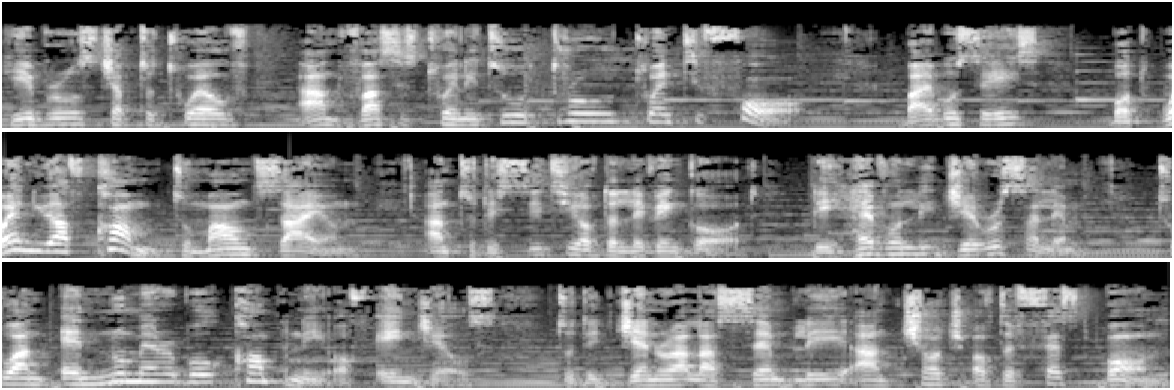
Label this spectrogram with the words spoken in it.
Hebrews chapter 12 and verses 22 through 24. Bible says, But when you have come to Mount Zion and to the city of the living God, the heavenly Jerusalem, to an innumerable company of angels, to the general assembly and church of the firstborn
